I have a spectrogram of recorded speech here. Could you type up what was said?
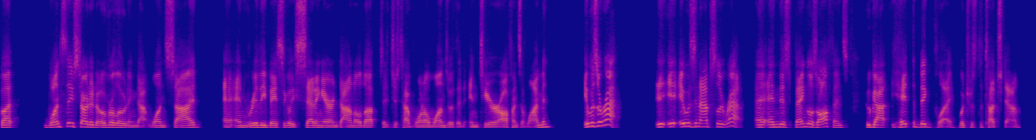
but once they started overloading that one side and, and really basically setting Aaron Donald up to just have one on ones with an interior offensive lineman, it was a wrap. It, it, it was an absolute wrap. And, and this Bengals offense, who got hit the big play, which was the touchdown,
